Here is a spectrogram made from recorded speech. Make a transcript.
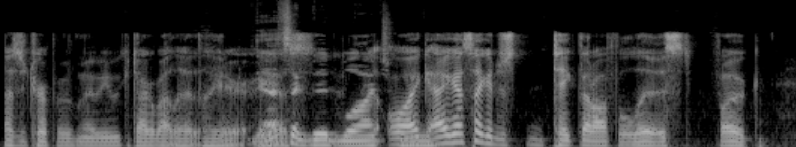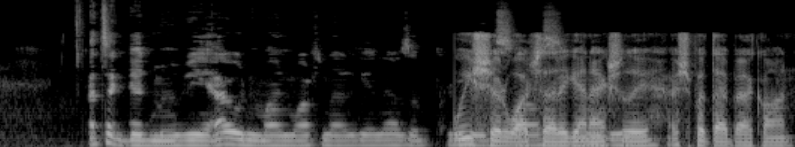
That's a trip of a movie. We could talk about that later. Yeah, that's a good watch. Well, I. I guess I could just take that off the list. Fuck. That's a good movie. I wouldn't mind watching that again. That was a pretty. We should watch that again, movie. actually. I should put that back on.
